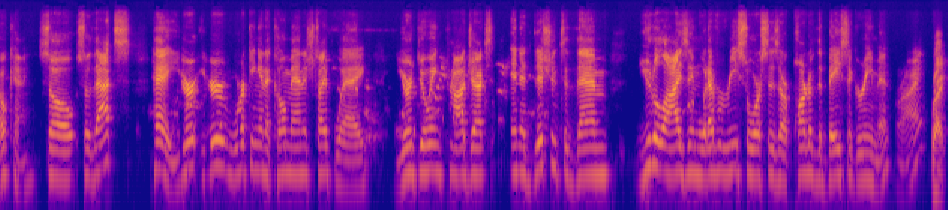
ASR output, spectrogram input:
Okay. So so that's hey, you're you're working in a co-managed type way. You're doing projects in addition to them utilizing whatever resources are part of the base agreement, right? Right.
